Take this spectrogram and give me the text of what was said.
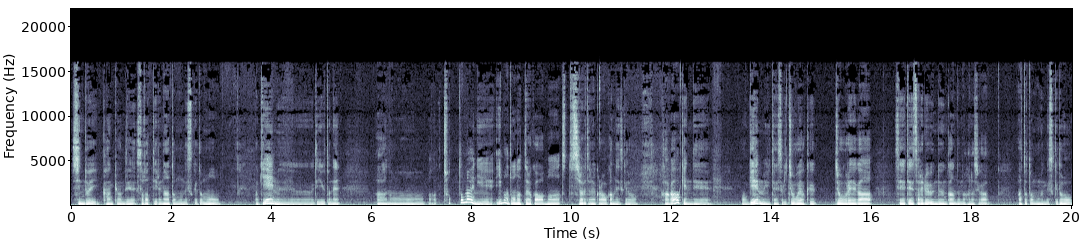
しんどい環境で育っているなと思うんですけどもゲームで言うとねあのー、まあ、ちょっと前に今どうなってるかはまあちょっと調べてないから分かんないですけど香川県でゲームに対する条約条例が制定されるうんぬんかんぬんの話があったと思うんですけど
